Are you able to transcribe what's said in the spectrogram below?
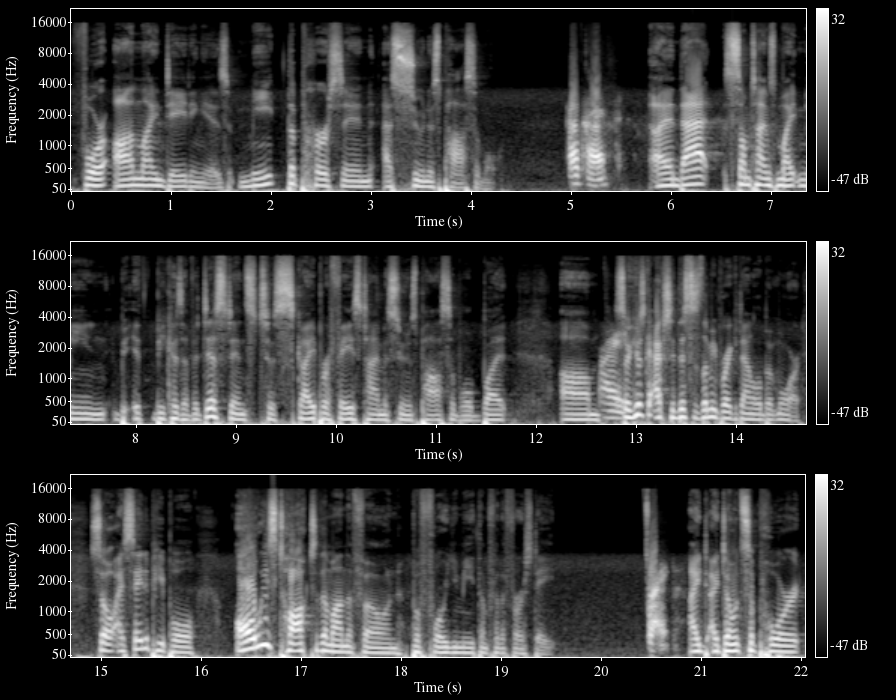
for online dating is meet the person as soon as possible. Okay. And that sometimes might mean because of a distance to Skype or FaceTime as soon as possible. But um, Right. so here's actually this is let me break it down a little bit more. So I say to people, always talk to them on the phone before you meet them for the first date. Right. I, I don't support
